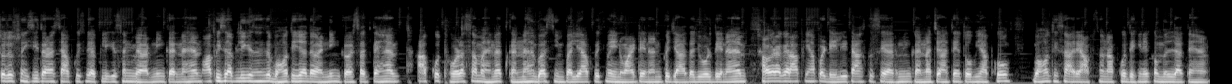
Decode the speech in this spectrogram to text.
तो दोस्तों, इसी तरह से आपको इस एप्लीकेशन में अर्निंग करना है। आप इस एप्लीकेशन से बहुत ही ज़्यादा अर्निंग कर सकते हैं। आपको थोड़ा सा मेहनत करना है, बस सिंपली आपको इसमें इन्वाइट एन पे ज़्यादा ज़ोर देना है। और अगर आप यहाँ पर डेली टास्क से अर्निंग करना चाहते हैं तो भी आपको बहुत ही सारे ऑप्शन आपको देखने को मिल जाते हैं।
